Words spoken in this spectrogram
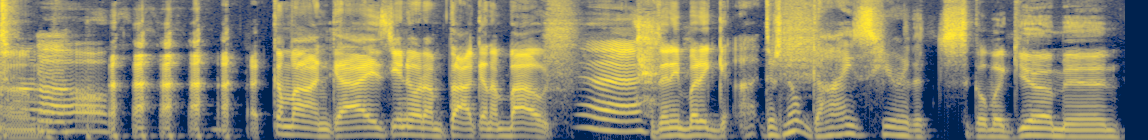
Oh. Come on, guys, you know what I'm talking about. Uh, Does anybody? There's no guys here that go like, yeah, man.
